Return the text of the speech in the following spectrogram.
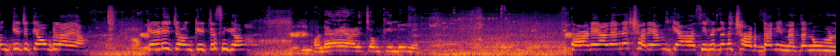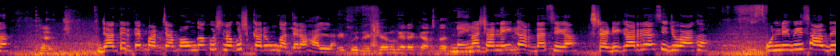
ਚੌਂਕੀ 'ਚ ਕਿਉਂ ਬੁਲਾਇਆ? ਕਿਹੜੀ? ਚੌਂਕੀ 'ਚ ਸੀਗਾ? ਕਿਹੜੀ? ਮੁੰਡਿਆ ਵਾਲੀ ਚੌਂਕੀ ਲਈ ਆ ਥਾਣੇ ਵਾਲਿਆਂ ਨੇ ਸ਼ਰਮ ਕਿਹਾ ਸੀ ਵੀ ਤੈਨੂੰ ਛੱਡਦਾ ਨਹੀਂ ਮੈਂ ਤੈਨੂੰ ਹੁਣ। ਜਾਂ ਤੇਰੇ ਤੇ ਪਰਚਾ ਪਾਉਂਗਾ ਕੁਛ ਨਾ ਕੁਛ ਕਰੂੰਗਾ ਤੇਰਾ ਹੱਲ। ਇਹ ਕੋਈ ਨਸ਼ਾ ਵਗੈਰਾ ਕਰਦਾ ਸੀ? ਨਹੀਂ ਨਸ਼ਾ ਨਹੀਂ ਕਰਦਾ ਸੀਗਾ। ਸਟੱਡੀ ਕਰ ਰਿਹਾ ਸੀ ਜਵਾਕ। 19 20 ਸਾਲ ਦੇ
